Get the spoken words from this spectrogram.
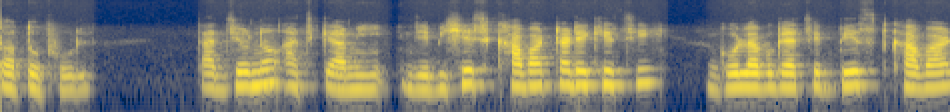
তত ফুল তার জন্য আজকে আমি যে বিশেষ খাবারটা রেখেছি, গোলাপ গাছের বেস্ট খাবার,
